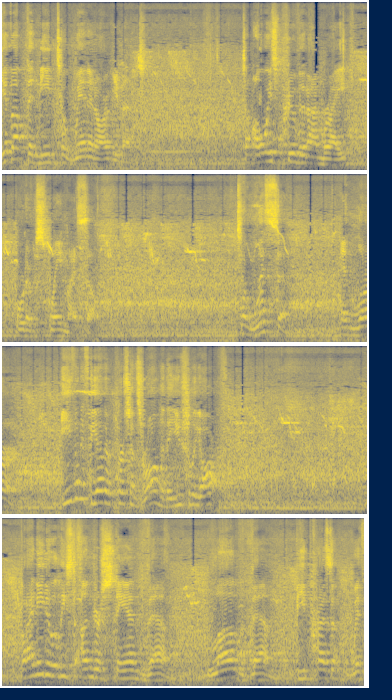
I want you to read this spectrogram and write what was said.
Give up the need to win an argument to always prove that I'm right or to explain myself. To listen and learn, even if the other person's wrong, and they usually are. But I need to at least understand them, love them, be present with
